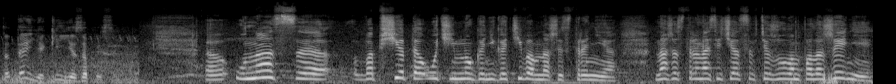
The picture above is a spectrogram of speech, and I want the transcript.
статей, які є записані. У нас вообще-то очень много негатива в нашей стране. Наша страна сейчас в тяжелом положении.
